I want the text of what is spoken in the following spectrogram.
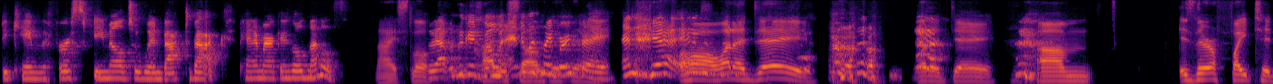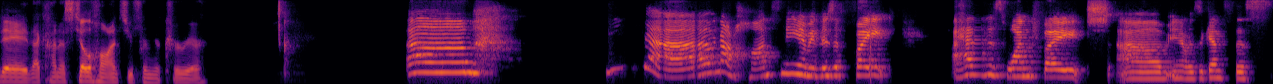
became the first female to win back to back Pan American gold medals. nice So that was a good moment. And it was my birthday. And yeah. it was oh what a day what a day um is there a fight today that kind of still haunts you from your career Um, yeah, not haunts me. I mean, there's a fight. I had this one fight. Um, you know, it was against this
